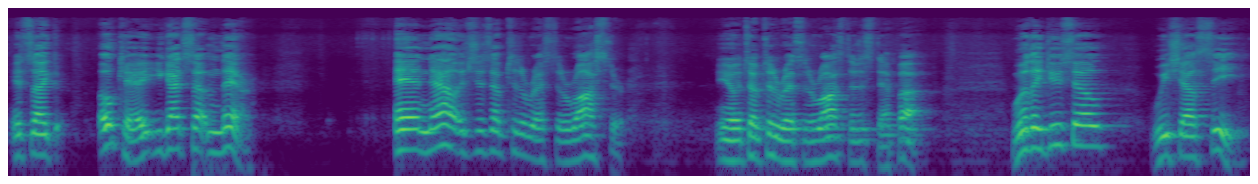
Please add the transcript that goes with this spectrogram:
It's like, okay, you got something there. And now it's just up to the rest of the roster. You know, it's up to the rest of the roster to step up. Will they do so? We shall see.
